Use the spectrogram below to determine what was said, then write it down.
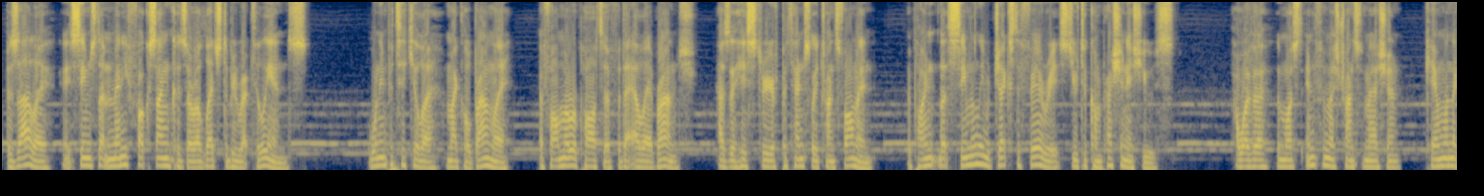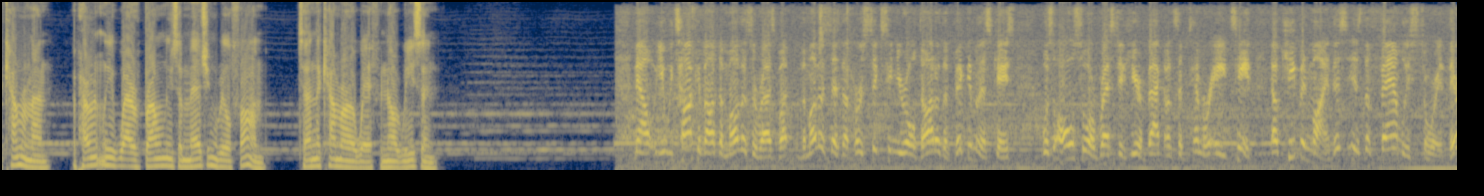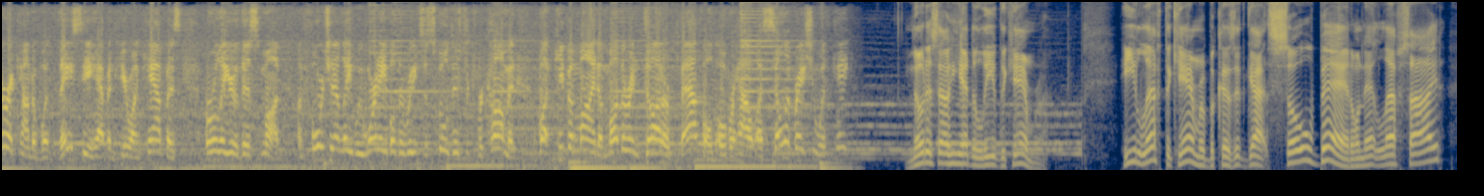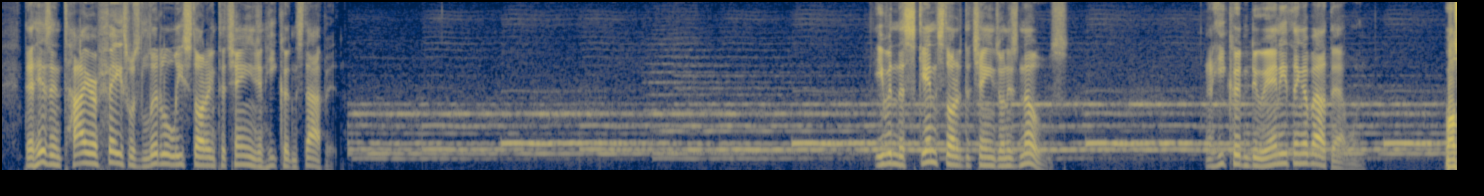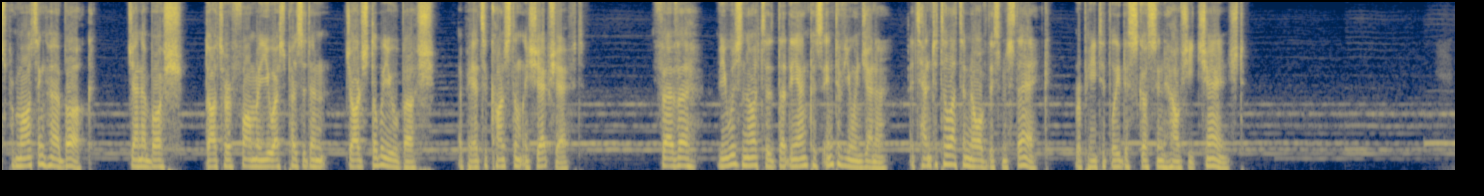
Bizarrely, it seems that many Fox anchors are alleged to be reptilians. One in particular, Michael Brownlee, a former reporter for the LA branch, has a history of potentially transforming, a point that seemingly rejects the theory it's due to compression issues. However, the most infamous transformation came when the cameraman, apparently aware of Brownlee's emerging real form, turned the camera away for no reason. Now, you, we talk about the mother's arrest, but the mother says that her 16-year-old daughter, the victim in this case, was also arrested here back on September 18th. Now, keep in mind, this is the family story, their account of what they see happened here on campus earlier this month. Unfortunately, we weren't able to reach the school district for comment, but keep in mind, a mother and daughter baffled over how a celebration with cake... Notice how he had to leave the camera. He left the camera because it got so bad on that left side that his entire face was literally starting to change and he couldn't stop it. Even the skin started to change on his nose. And he couldn't do anything about that one. Whilst promoting her book, Jenna Bush, daughter of former US President George W. Bush, appeared to constantly shapeshift. Further, viewers noted that the anchors interviewing Jenna attempted to let her know of this mistake, repeatedly discussing how she'd changed.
